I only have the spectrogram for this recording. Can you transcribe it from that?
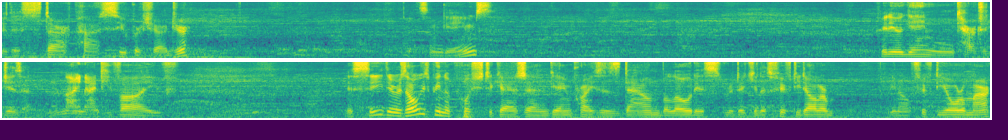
Here, the Starpath Supercharger. Got some games. Video game cartridges at 9.95. You see, there has always been a push to get um, game prices down below this ridiculous fifty dollar, you know, fifty euro mark.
